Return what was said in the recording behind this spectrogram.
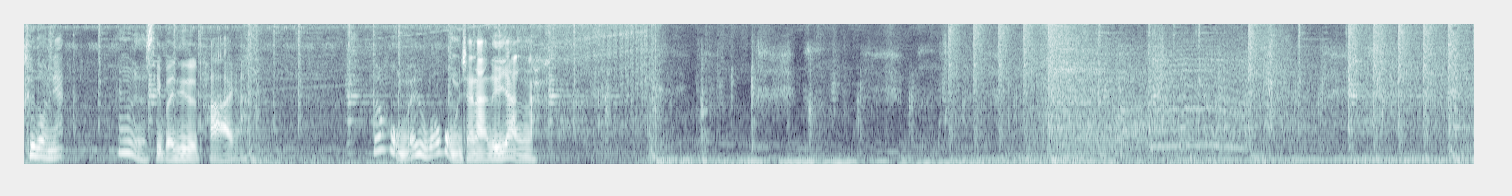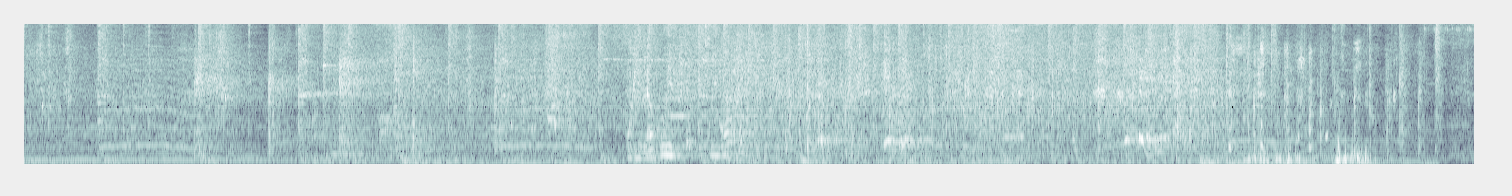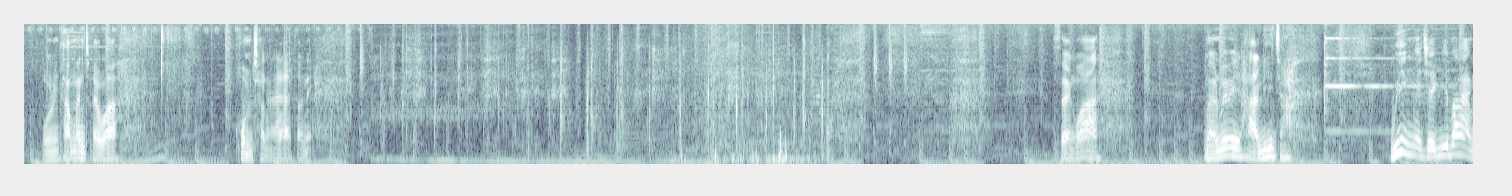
คือตอนเนี้ย ยังเหลือสิบนาทีสุดท้ายอะแล้วผมไม่รู้ว่าผมชนะหรือยังอะผมค่อนข้างมั่นใจว่า ผมชนะแล้วตอนนี้แสดงว่ามันไม่มีทางที่จะวิ่งมาเช็คที่บ้าน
